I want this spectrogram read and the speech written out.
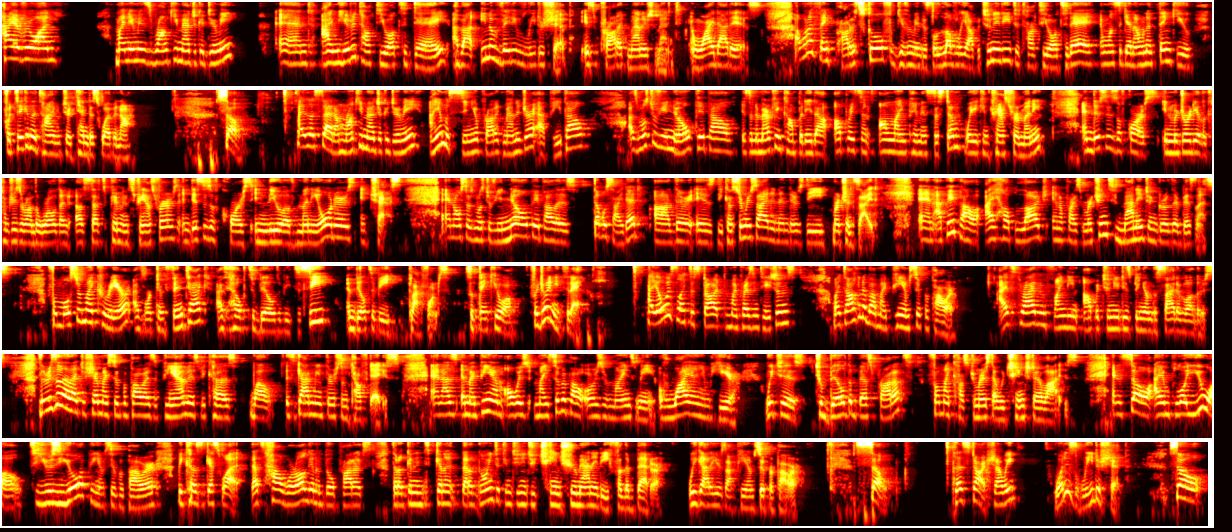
Hi, everyone. My name is Ronke Majekodunmi, and I'm here to talk to you all today about innovative leadership is product management and why that is. I want to thank Product School for giving me this lovely opportunity to talk to you all today. And once again, I want to thank you for taking the time to attend this webinar. So, as I said, I'm Ronke Majekodunmi. I am a senior product manager at PayPal. As most of you know, PayPal is an American company that operates an online payment system where you can transfer money. And this is, of course, in majority of the countries around the world that accept payments transfers. And this is, of course, in lieu of money orders and checks. And also, as most of you know, PayPal is double-sided. Uh, there is the consumer side and then there's the merchant side. And at PayPal, I help large enterprise merchants manage and grow their business. For most of my career, I've worked in fintech. I've helped to build B2C and B2B platforms. So thank you all for joining today. I always like to start my presentations by talking about my PM superpower. I thrive in finding opportunities being on the side of others. The reason I like to share my superpower as a PM is because, well, it's gotten me through some tough days. And as and my PM always, my superpower always reminds me of why I am here, which is to build the best products for my customers that would change their lives. And so I employ you all to use your PM superpower because guess what? That's how we're all going to build products that are going to, that are going to continue to change humanity for the better. We got to use our PM superpower. So let's start, shall we? What is leadership? So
